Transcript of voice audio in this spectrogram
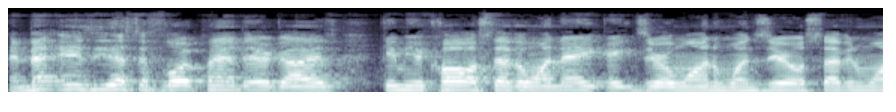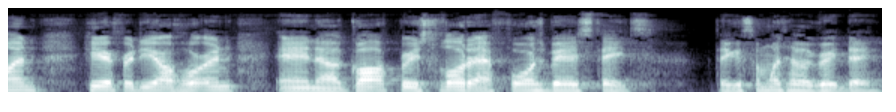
And that is the Destin floor plan there, guys. Give me a call, 718-801-1071 here for D.R. Horton and uh, Gulf Breeze, Florida at Forest Bay Estates. Thank you so much. Have a great day.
